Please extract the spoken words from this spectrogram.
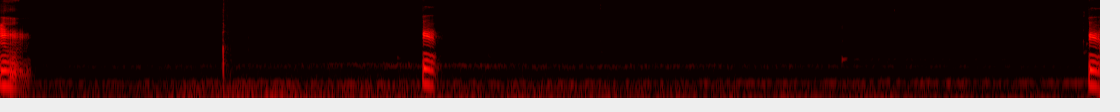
Mm. Mm. mm.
